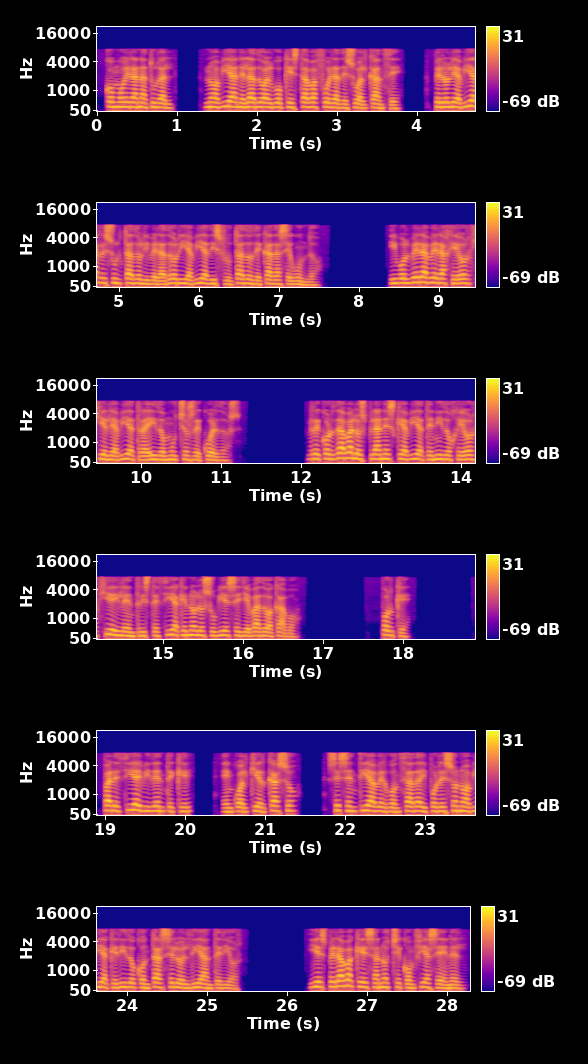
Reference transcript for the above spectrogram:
Como era natural, no había anhelado algo que estaba fuera de su alcance, pero le había resultado liberador y había disfrutado de cada segundo. Y volver a ver a Georgie le había traído muchos recuerdos. Recordaba los planes que había tenido Georgie y le entristecía que no los hubiese llevado a cabo. ¿Por qué? Parecía evidente que, en cualquier caso, se sentía avergonzada y por eso no había querido contárselo el día anterior. Y esperaba que esa noche confiase en él.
